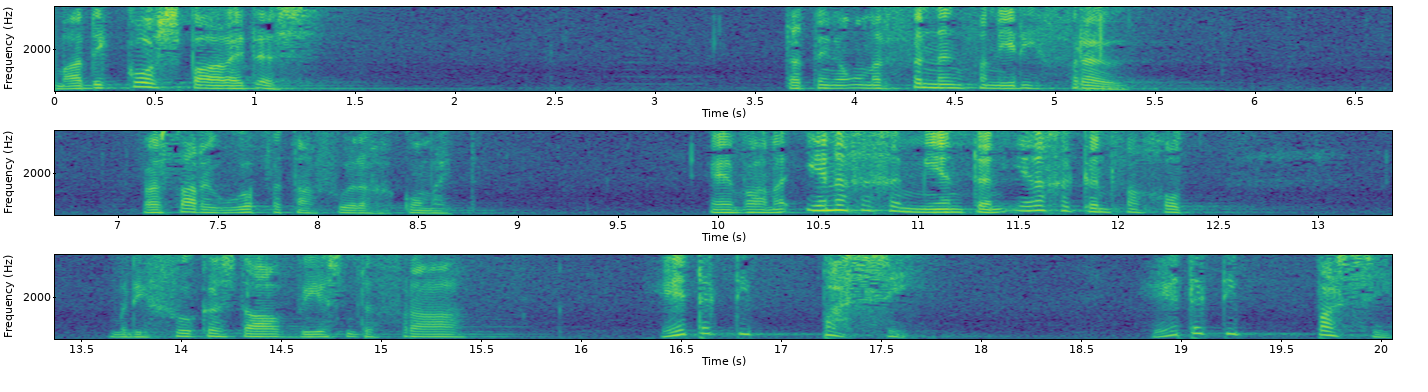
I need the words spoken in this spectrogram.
Maar die kosbaarheid is dat in 'n ondervinding van hierdie vrou was daar hoop wat na vore gekom het. En waarna enige gemeente en enige kind van God moet die fokus daarop wees om te vra: Het ek die passie? Het ek die passie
